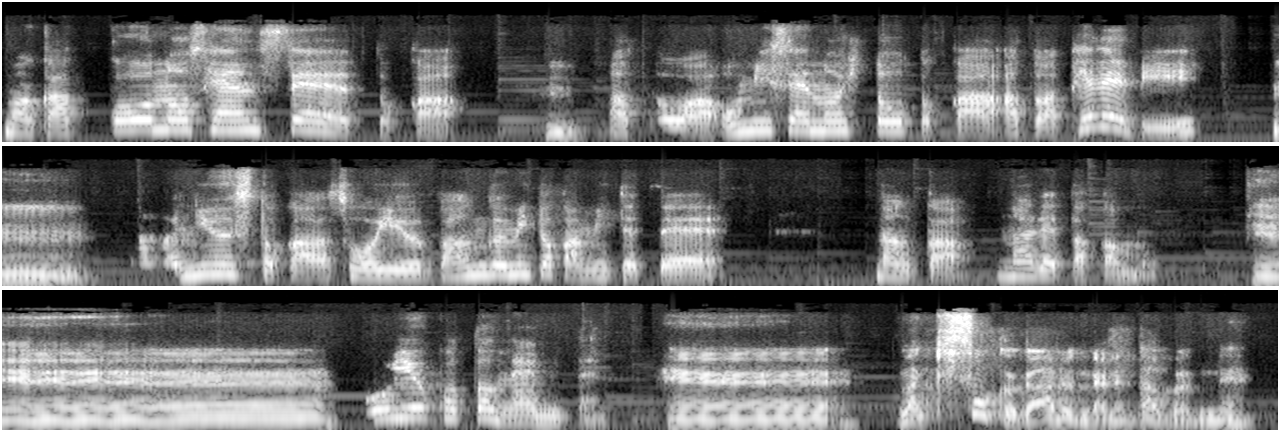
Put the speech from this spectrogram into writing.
まあ学校の先生とか、うんあとはお店の人とかあとはテレビうん。なんかニュースとかそういう番組とか見ててなんか慣れたかもへえ。こういうことねみたいなへえ。まあ規則があるんだよね、多分ね。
